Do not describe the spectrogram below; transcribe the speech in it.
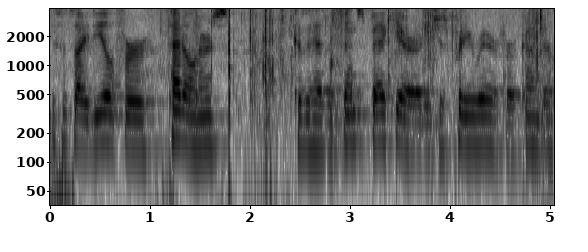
This is ideal for pet owners because it has a fenced backyard, which is pretty rare for a condo.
